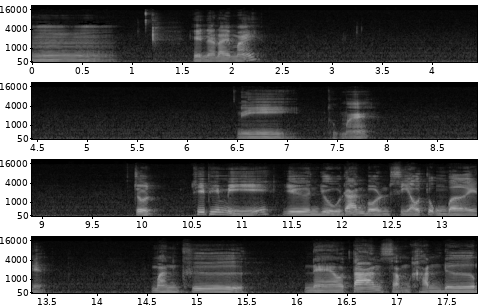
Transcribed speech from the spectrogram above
อืม เห็นอะไรไหม นี่ ถูกไหมจุดที่พี่หมียืนอยู่ด้านบนเสียวจุงเบยเนี่ย มันคือแนวต้านสำคัญเดิม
